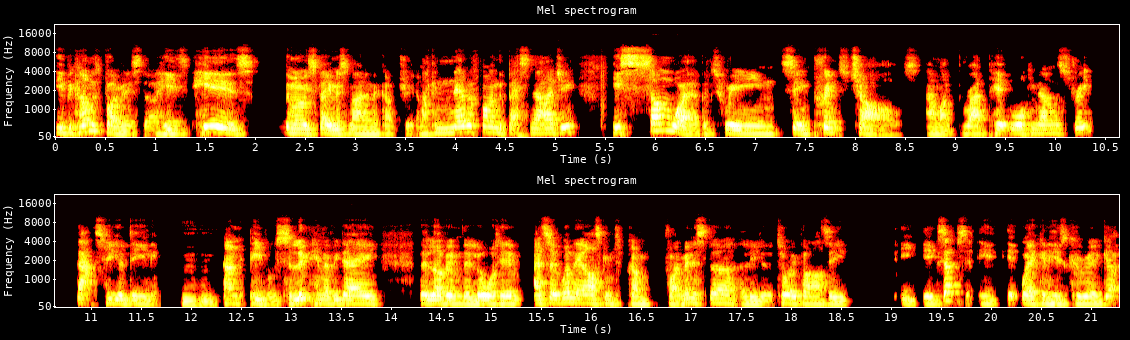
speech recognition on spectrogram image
He becomes prime minister. He's he is the most famous man in the country. And I can never find the best analogy. He's somewhere between seeing Prince Charles and like Brad Pitt walking down the street. That's who you're dealing. Mm-hmm. And people salute him every day. They love him. They laud him. And so when they ask him to become prime minister and leader of the Tory party, he, he accepts it. He, where can his career go?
